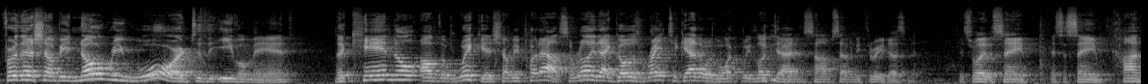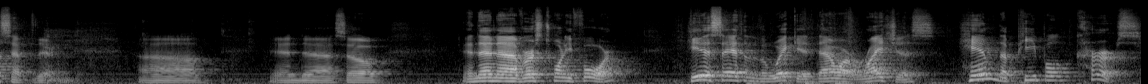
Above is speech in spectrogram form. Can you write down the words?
For there shall be no reward to the evil man, the candle of the wicked shall be put out. So really that goes right together with what we looked at in Psalm 73, doesn't it? It's really the same, it's the same concept there. Uh, and uh, so, and then uh, verse 24 He that saith unto the wicked, Thou art righteous, him the people curse.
